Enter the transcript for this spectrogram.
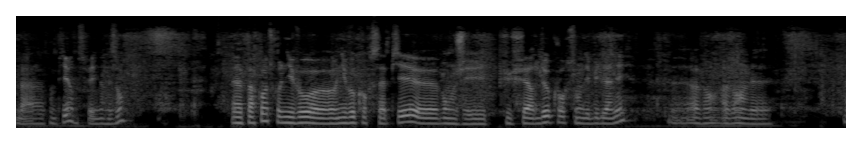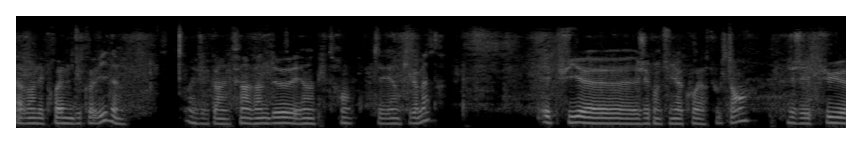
bah tant pis, on se fait une raison. Euh, par contre, au niveau, euh, au niveau course à pied, euh, bon, j'ai pu faire deux courses en début de l'année, avant, avant, le, avant les problèmes du Covid. J'ai quand même fait un 22 et un 31 km. Et puis, j'ai continué à courir tout le temps. J'ai pu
